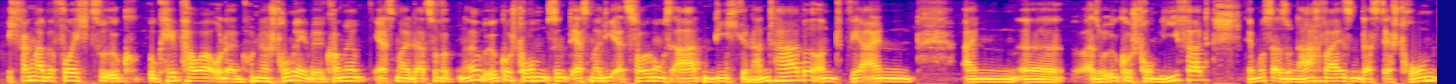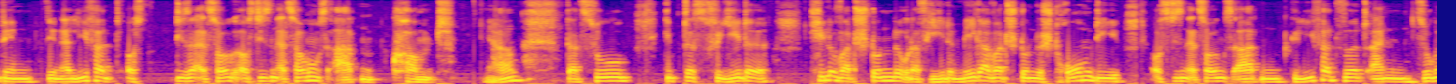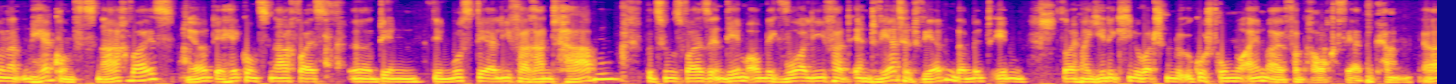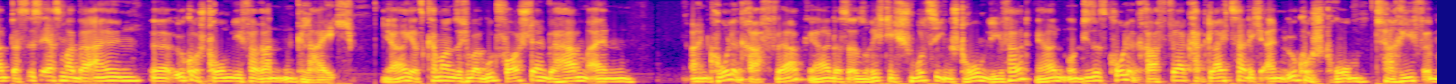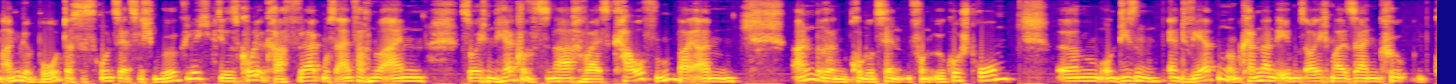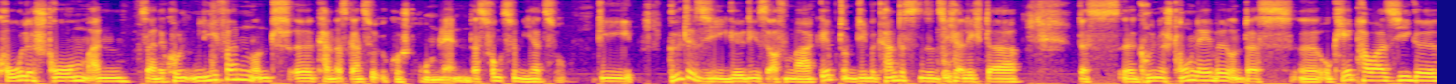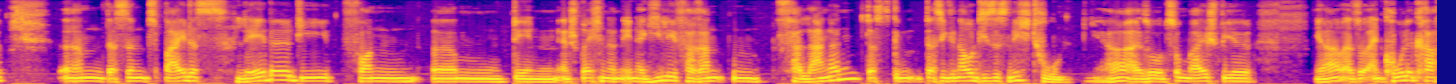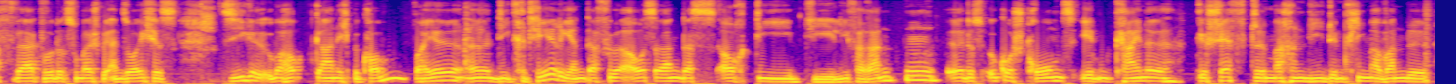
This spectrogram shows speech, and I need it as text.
ich fange mal, bevor ich zu OK Power oder grüner Strom-Label komme, erstmal dazu, ne, Ökostrom sind erstmal die Erzeugungsarten, die ich genannt habe und wer einen, einen äh, also Ökostrom liefert, liefert. Der muss also nachweisen, dass der Strom, den, den er liefert, aus dieser Erzeug aus diesen Erzeugungsarten kommt. Ja, dazu gibt es für jede Kilowattstunde oder für jede Megawattstunde Strom, die aus diesen Erzeugungsarten geliefert wird, einen sogenannten Herkunftsnachweis. Ja, der Herkunftsnachweis, äh, den, den muss der Lieferant haben, beziehungsweise in dem Augenblick, wo er liefert, entwertet werden, damit eben, sag ich mal, jede Kilowattstunde Ökostrom nur einmal verbraucht werden kann. Ja, das ist erstmal bei allen äh, Ökostromlieferanten gleich. Ja, jetzt kann man sich aber gut vorstellen, wir haben einen ein Kohlekraftwerk, ja, das also richtig schmutzigen Strom liefert, ja, und dieses Kohlekraftwerk hat gleichzeitig einen Ökostromtarif im Angebot. Das ist grundsätzlich möglich. Dieses Kohlekraftwerk muss einfach nur einen solchen Herkunftsnachweis kaufen bei einem anderen Produzenten von Ökostrom ähm, und diesen entwerten und kann dann eben, sage ich mal, seinen Kohlestrom an seine Kunden liefern und äh, kann das Ganze Ökostrom nennen. Das funktioniert so. Die Gütesiegel, die es auf dem Markt gibt. Und die bekanntesten sind sicherlich da das äh, grüne Stromlabel und das äh, OK Power Siegel. Ähm, das sind beides Label, die von ähm, den entsprechenden Energielieferanten verlangen, dass, dass sie genau dieses nicht tun. Ja, also zum Beispiel ja, also ein Kohlekraftwerk würde zum Beispiel ein solches Siegel überhaupt gar nicht bekommen, weil äh, die Kriterien dafür aussagen, dass auch die, die Lieferanten äh, des Ökostroms eben keine Geschäfte machen, die dem Klimawandel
